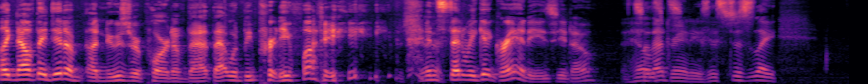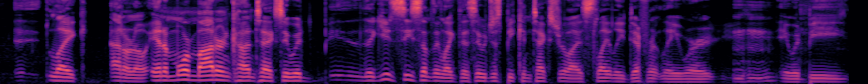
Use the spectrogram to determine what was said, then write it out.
like now if they did a, a news report of that, that would be pretty funny. Instead, we get grannies, you know. Hell's Grannies. It's just like, uh, like I don't know. In a more modern context, it would like you'd see something like this. It would just be contextualized slightly differently, where Mhm. it would be,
